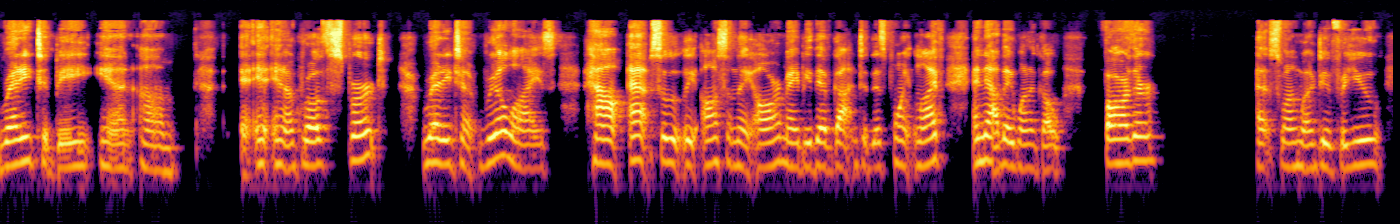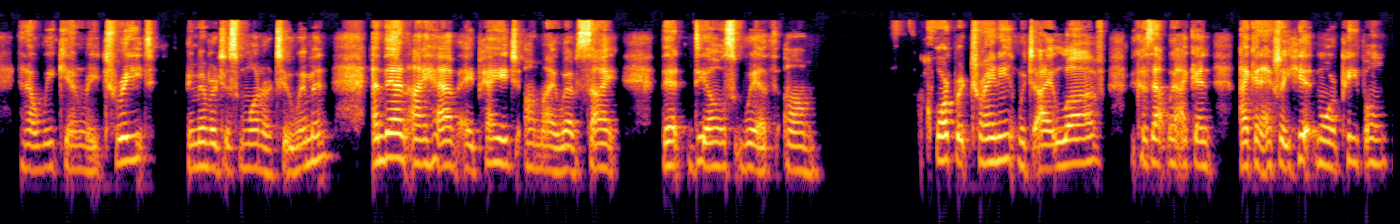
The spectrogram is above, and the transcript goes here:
ready to be in um, in, a growth spurt, ready to realize how absolutely awesome they are. Maybe they've gotten to this point in life, and now they want to go farther. That's what I'm going to do for you in a weekend retreat. Remember, just one or two women. And then I have a page on my website that deals with um, corporate training, which I love because that way I can I can actually hit more people.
